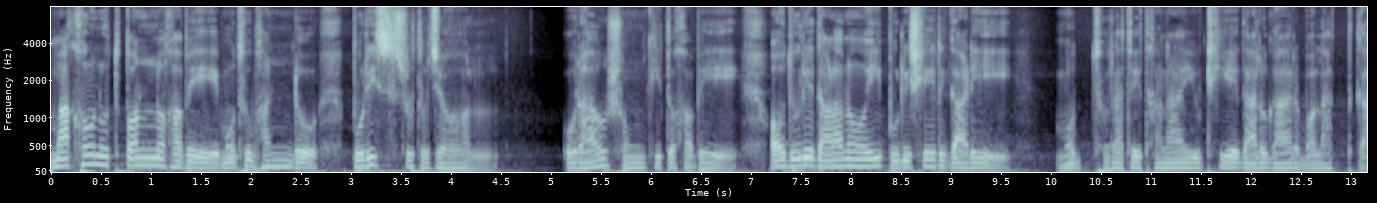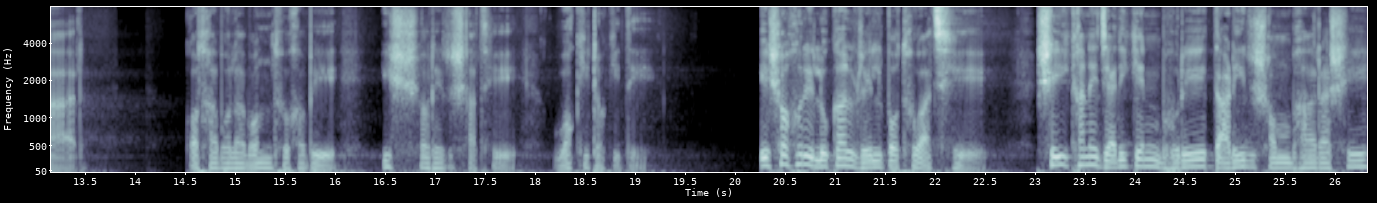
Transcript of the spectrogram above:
মাখন উৎপন্ন হবে মধুভাণ্ড পরিশ্রুত জল। ওরাও শঙ্কিত হবে, অদূরে দাঁড়ানো ওই পুলিশের গাড়ি, মধ্যরাতে থানায় উঠিয়ে দারোগার বলাৎকার। কথা বলা বন্ধ হবে ঈশ্বরের সাথে ওয়াকিটকিতে। এ শহরে লোকাল রেলপথও আছে। সেইখানে জ্যারিকেন ভরে তাড়ির সম্ভার আসে,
